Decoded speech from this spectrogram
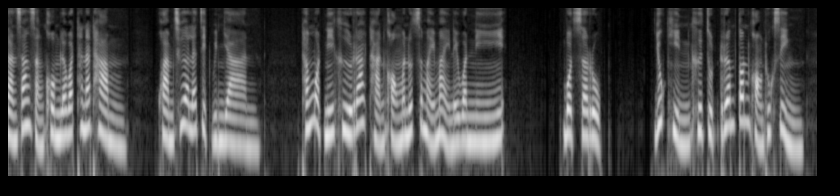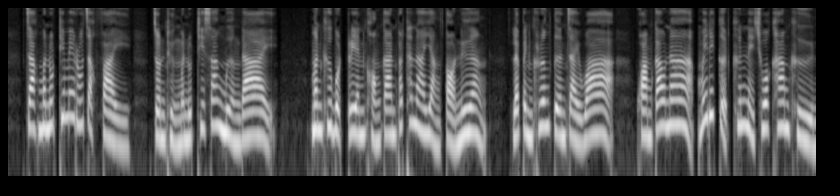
การสร้างสังคมและวัฒนธรรม ความเชื่อและจิตวิญญาณ ทั้งหมดนี้คือรากฐานของมนุษย์สมัยใหม่ในวันนี้ บทสรุป ยุคหินคือจุดเริ่มต้นของทุกสิ่ง จากมนุษย์ที่ไม่รู้จักไฟ จนถึงมนุษย์ที่สร้างเมืองได้ มันคือบทเรียนของการพัฒนาอย่างต่อเนื่อง และเป็นเครื่องเตือนใจว่า ความก้าวหน้าไม่ได้เกิดขึ้นในชั่วข้ามคืน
